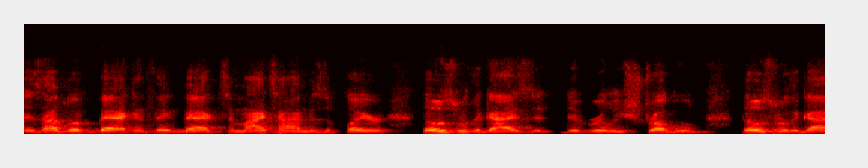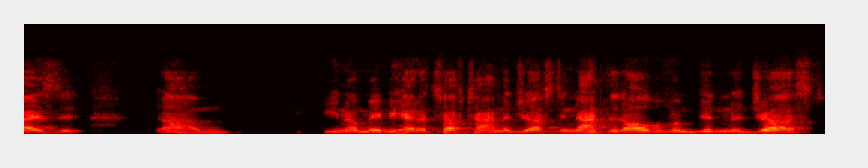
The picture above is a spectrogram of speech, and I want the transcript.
as I look back and think back to my time as a player, those were the guys that, that really struggled. Those were the guys that, um, you know, maybe had a tough time adjusting. Not that all of them didn't adjust,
